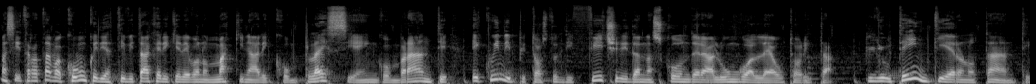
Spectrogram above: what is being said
ma si trattava comunque di attività che richiedevano macchinari complessi e ingombranti e quindi piuttosto difficili da nascondere a lungo alle autorità. Gli utenti erano tanti,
